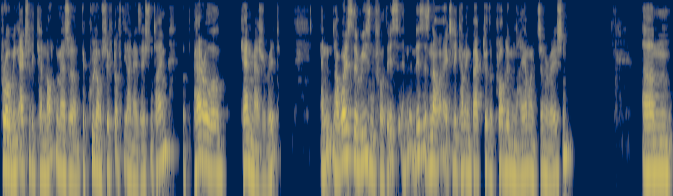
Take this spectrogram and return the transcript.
probing actually cannot measure the Coulomb shift of the ionization time, but the parallel can measure it. And now what is the reason for this? And this is now actually coming back to the problem in harmonic generation. Um,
